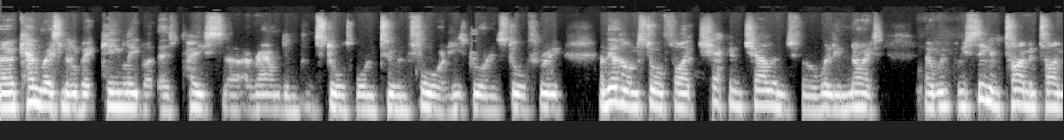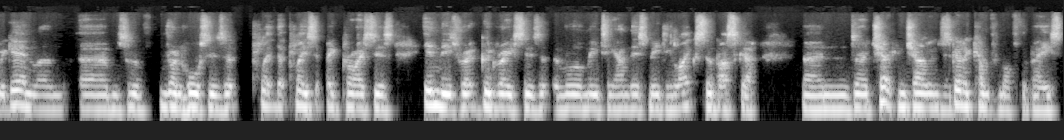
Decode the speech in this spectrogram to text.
Uh, can race a little bit keenly, but there's pace uh, around in, in, stalls one, two, and four, and he's drawn in stall three. And the other one, stall five, check and challenge for William Knight. Uh, we, have seen him time and time again um, um, sort of run horses play, that place at big prices in these good races at the Royal Meeting and this meeting, like Sir Busker. And uh, check and challenge is going to come from off the pace.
